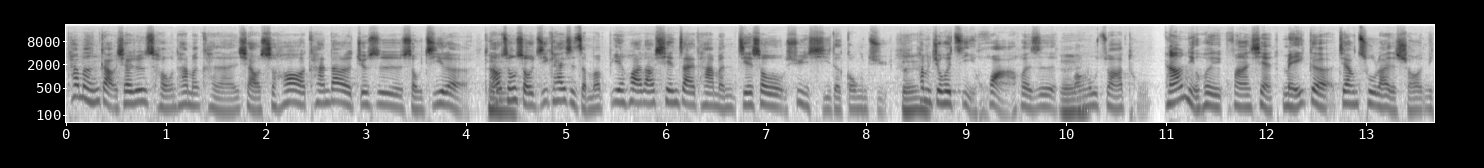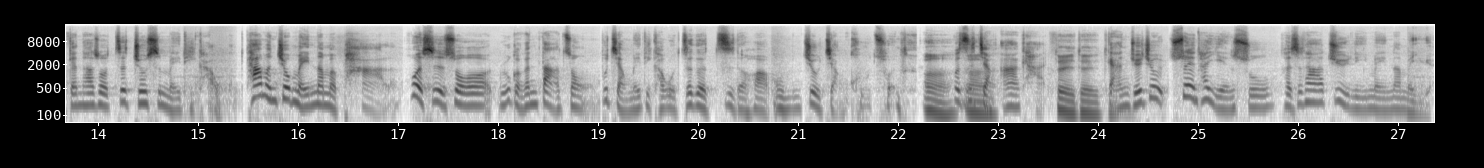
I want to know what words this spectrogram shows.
他们很搞笑，就是从他们可能小时候看到的就是手机了，然后从手机开始怎么变化到现在他们接受讯息的工具，他们就会自己画或者是网络抓图，然后你会发现每一个这样出来的时候，你跟他说这就是媒体考古，他们就没那么怕了。或者是说，如果跟大众不讲媒体考古这个字的话，我们就讲库存，嗯，或者是讲 archive，对对，感觉就虽然它严肃，可是它距离没那么远，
